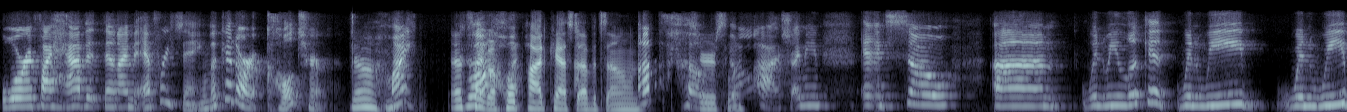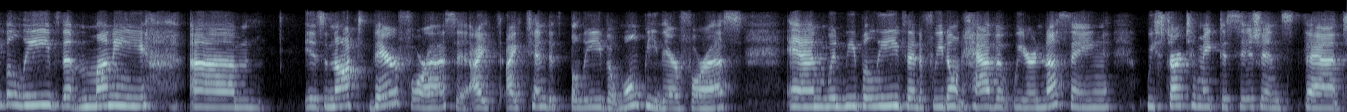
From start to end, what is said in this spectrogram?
Or if I have it, then I'm everything. Look at our culture. Oh, My that's God. like a whole podcast of its own. Oh, Seriously. Gosh. I mean, and so um, when we look at when we when we believe that money um, is not there for us, I, I tend to believe it won't be there for us. And when we believe that if we don't have it, we are nothing, we start to make decisions that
